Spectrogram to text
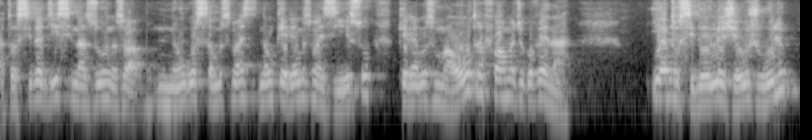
A torcida disse nas urnas, ó, não gostamos mais, não queremos mais isso, queremos uma outra forma de governar. E a torcida elegeu o Júlio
